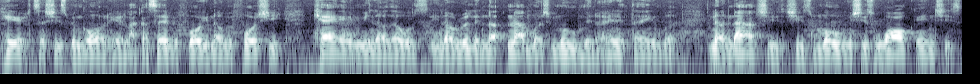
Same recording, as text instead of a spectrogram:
here since she's been going here. Like I said before, you know, before she came, you know, there was, you know, really not, not much movement or anything. But, you know, now she's, she's moving, she's walking, she's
